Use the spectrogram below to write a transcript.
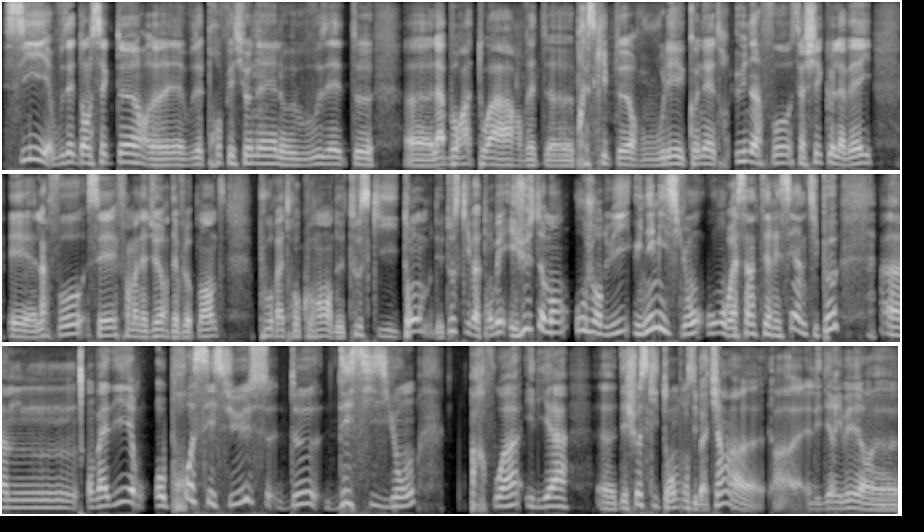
si vous êtes dans le secteur, euh, vous êtes professionnel, vous êtes euh, laboratoire, vous êtes euh, prescripteur, vous voulez connaître une info, sachez que la veille, et l'info, c'est Farm Manager Development pour être au courant de tout ce qui tombe, de tout ce qui va tomber. Et justement, aujourd'hui, une émission où on va s'intéresser un petit peu, on va dire, au processus de décision parfois il y a euh, des choses qui tombent. On se dit bah tiens, euh, ah, les dérivés, euh,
